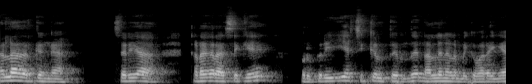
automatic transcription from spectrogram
நல்லா இருக்குங்க. சரியா? கடகராசிக்கு ஒரு பெரிய சிக்கல் திருந்து நல்ல நிலைமைக்கு வரீங்க.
